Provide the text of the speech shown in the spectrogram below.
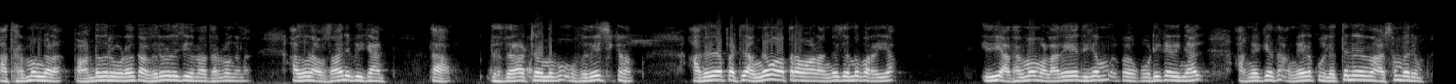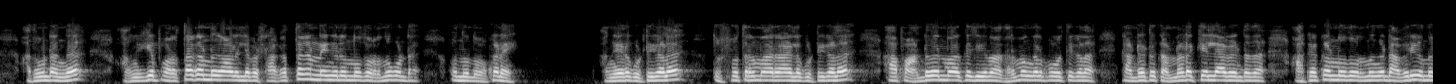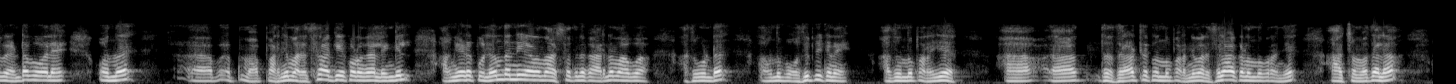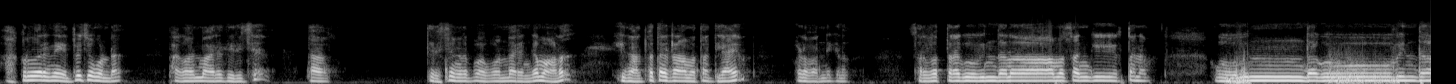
അധർമ്മങ്ങൾ പാണ്ഡവരോട് കൗരവർ ചെയ്യുന്ന അധർമ്മങ്ങൾ അതൊന്ന് അവസാനിപ്പിക്കാൻ ധൃതരാഷ്ട്രം ഒന്ന് ഉപദേശിക്കണം. അതിനെപ്പറ്റി അങ്ങ് മാത്രമാണ് അങ്ങ് ചെന്ന് പറയുക. ഈ അധർമ്മം വളരെയധികം കൂടിക്കഴിഞ്ഞാൽ അങ്ങക്ക് അങ്ങയുടെ കുലത്തിന് നാശം വരും. അതുകൊണ്ട് അങ്ങ് അങ്ങക്ക് പുറത്തെ കണ്ണ് കാണില്ല പക്ഷെ അകത്തെ കണ്ണെങ്കിലും ഒന്ന് തുറന്നുകൊണ്ട് ഒന്ന് നോക്കണേ. അങ്ങയുടെ കുട്ടികൾ ദുഷ്പുത്രന്മാരായുള്ള കുട്ടികൾ ആ പാണ്ഡവന്മാർക്ക് ചെയ്യുന്ന അധർമ്മങ്ങൾ പ്രവൃത്തികൾ കണ്ടിട്ട് കണ്ണടക്കല്ല വേണ്ടത്. അകക്കണ്ണ് തുറന്നും തുറന്നുകൊണ്ട് അവരെ ഒന്ന് വേണ്ട പോലെ ഒന്ന് പറഞ്ഞ് മനസ്സിലാക്കി കൊടുക്കുക. അല്ലെങ്കിൽ അങ്ങയുടെ കുലം തന്നെയാണ് നാശത്തിന് കാരണമാവുക. അതുകൊണ്ട് അതൊന്ന് ബോധിപ്പിക്കണേ. അതൊന്ന് പറഞ്ഞ് ആ ആ പറഞ്ഞ് മനസ്സിലാക്കണം എന്ന് പറഞ്ഞ് ആ ചുമതല അക്രൂരനെ ഏൽപ്പിച്ചുകൊണ്ട് ഭഗവാന്മാരെ തിരിച്ച് തിരിച്ചങ്ങനെ പോകുന്ന രംഗമാണ് ഈ നാൽപ്പത്തെട്ടാമത്തെ അധ്യായം ഇവിടെ വർണിക്കുന്നത്. സർവത്ര ഗോവിന്ദനാമ സങ്കീർത്തനം. ഗോവിന്ദ ഗോവിന്ദ.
